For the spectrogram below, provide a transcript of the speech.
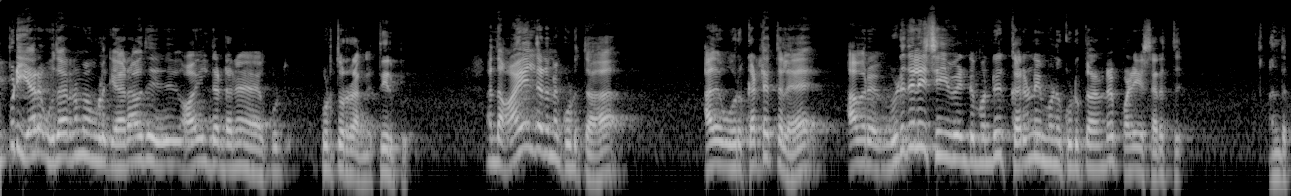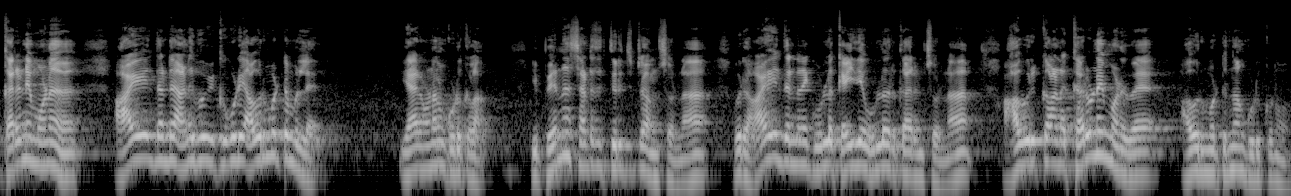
இப்படி யார உதாரணமாக உங்களுக்கு யாராவது ஆயுள் தண்டனை கொடு கொடுத்துட்றாங்க தீர்ப்பு. அந்த ஆயுள் தண்டனை கொடுத்தா அது ஒரு கட்டத்தில் அவரை விடுதலை செய்ய வேண்டும் என்று கருணை மனு கொடுக்கலான்ற பழைய சரத்து. அந்த கருணை மனு ஆயுள் தண்டனை அனுபவிக்கக்கூடிய அவர் மட்டும் இல்லை யார் வேணாலும் கொடுக்கலாம். இப்போ என்ன சட்டத்தை திருத்திட்டாங்கன்னு சொன்னால் ஒரு ஆயுள் தண்டனைக்கு உள்ள கைதியை உள்ளே இருக்காருன்னு சொன்னால் அவருக்கான கருணை மனுவை அவர் மட்டும்தான் கொடுக்கணும்.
